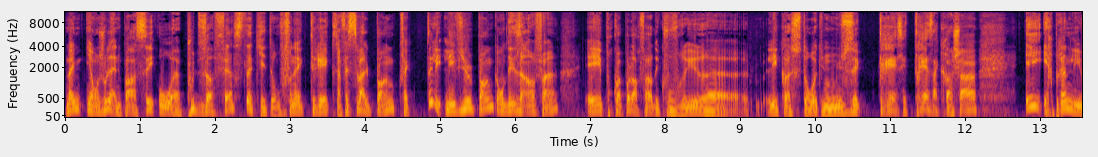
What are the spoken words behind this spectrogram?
Même, ils ont joué l'année passée au euh, Poudza Fest, là, qui est au Fun électrique. C'est un festival punk. Fait que, tu sais, les, les vieux punks ont des enfants. Et pourquoi pas leur faire découvrir euh, les costauds avec une musique très, c'est très accrocheur. Et ils reprennent les,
